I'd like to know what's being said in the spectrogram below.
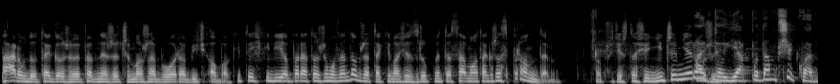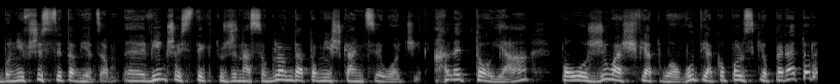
parł do tego, żeby pewne rzeczy można było robić obok. I w tej chwili operatorzy mówią, dobrze, w takim razie zróbmy to samo także z prądem. Bo przecież to się niczym nie Ale różni. to ja podam przykład, bo nie wszyscy to wiedzą. E, Większość z tych, którzy nas ogląda, to mieszkańcy Łodzi. Ale to ja położyła światłowód jako polski operator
